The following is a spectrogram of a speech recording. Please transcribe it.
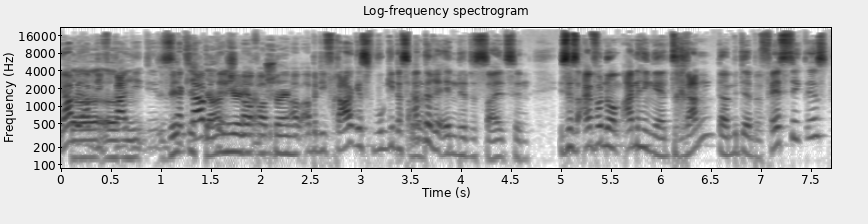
Ja, aber, da, aber die Frage, ähm, die, das ist ja klar mit der Daniel Schlaufe, aber, aber, die Frage ist, wo geht das Ja. andere Ende des Seils hin? Ist das einfach nur am Anhänger dran, damit er befestigt ist?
